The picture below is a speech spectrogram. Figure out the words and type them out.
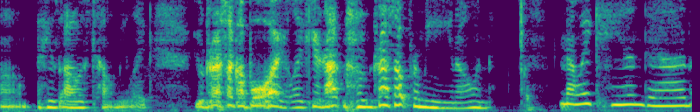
Um, he's always telling me like, you dress like a boy, like you're not dress up for me, you know, and now I can, Dad.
